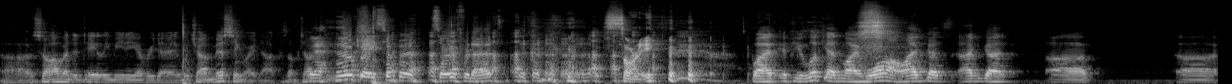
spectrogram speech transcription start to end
Uh, so I'm at a daily meeting every day, which I'm missing right now because I'm talking. Yeah. to you. okay. Sorry. sorry for that. Sorry. But if you look at my wall, I've got I've got uh, uh,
